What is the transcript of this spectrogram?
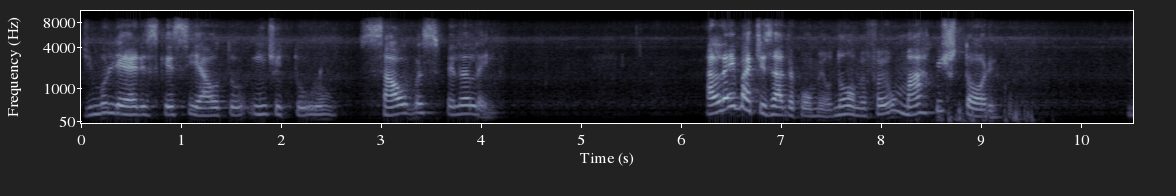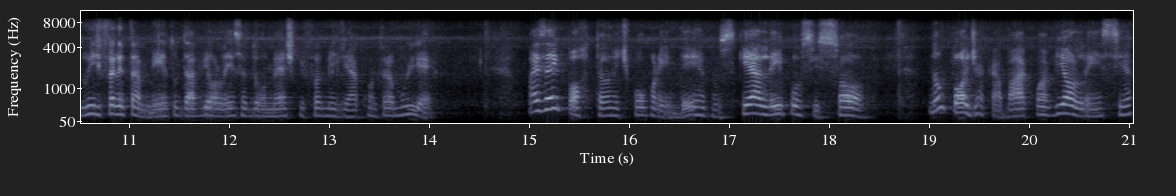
de mulheres que se auto-intitulam salvas pela lei. A lei batizada com o meu nome foi um marco histórico no enfrentamento da violência doméstica e familiar contra a mulher. Mas é importante compreendermos que a lei por si só não pode acabar com a violência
